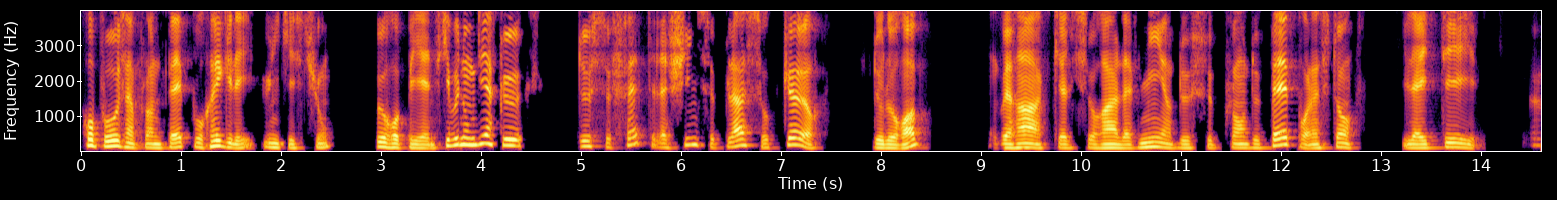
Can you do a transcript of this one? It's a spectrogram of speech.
propose un plan de paix pour régler une question européenne. Ce qui veut donc dire que de ce fait, la Chine se place au cœur de l'Europe. On verra quel sera l'avenir de ce plan de paix. Pour l'instant, il a été euh,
